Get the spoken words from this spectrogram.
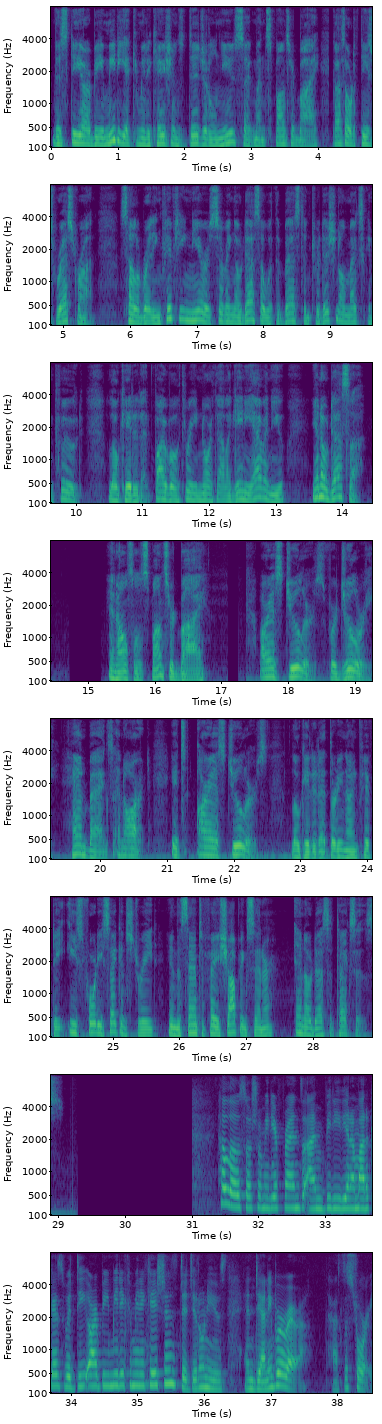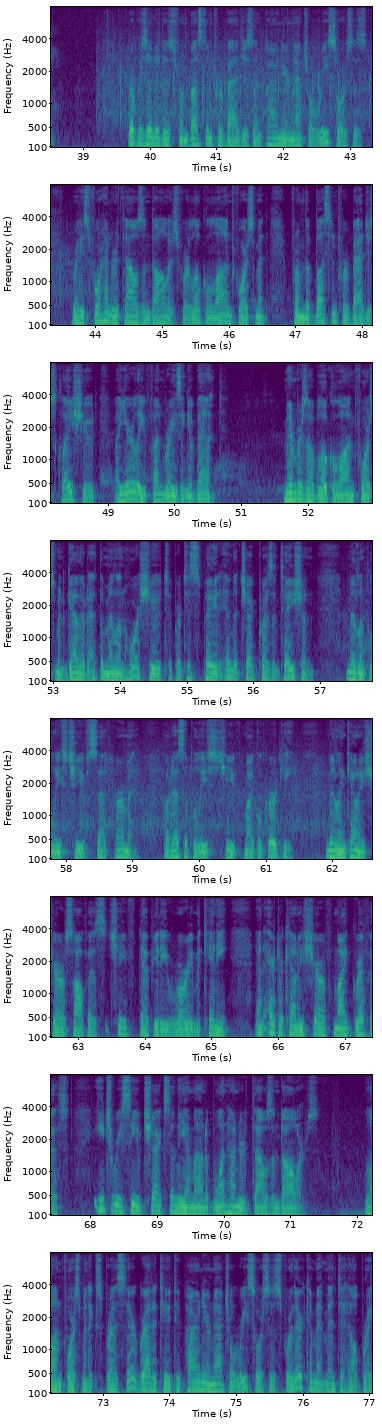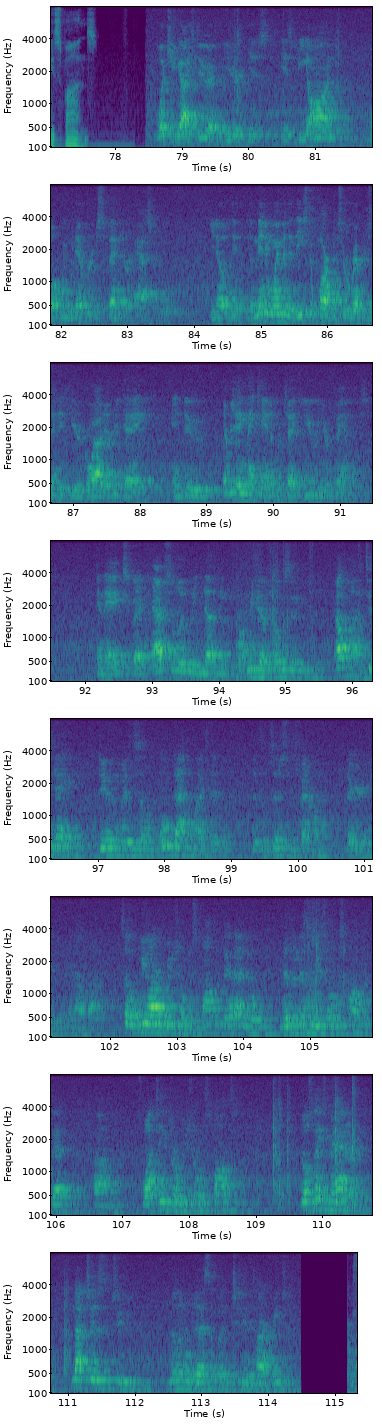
This DRB Media Communications digital news segment sponsored by Casa Ortiz Restaurant, celebrating 15 years serving Odessa with the best in traditional Mexican food, located at 503 North Allegheny Avenue in Odessa. And also sponsored by RS Jewelers for jewelry, handbags, and art. It's RS Jewelers, located at 3950 East 42nd Street in the Santa Fe Shopping Center in Odessa, Texas. Hello, social media friends. I'm Viridiana Marquez with DRB Media Communications Digital News, and Danny Barrera has the story. Representatives from Bustin' for Badges and Pioneer Natural Resources raised $400,000 for local law enforcement from the Bustin' for Badges Clay Shoot, a yearly fundraising event. Members of local law enforcement gathered at the Midland Horseshoe to participate in the check presentation. Midland Police Chief Seth Herman, Odessa Police Chief Michael Gerke, Midland County Sheriff's Office Chief Deputy Rory McKinney, and Ector County Sheriff Mike Griffis each received checks in the amount of $100,000. Law enforcement expressed their gratitude to Pioneer Natural Resources for their commitment to help raise funds. What you guys do every year is, is beyond what we would ever expect or ask for. You know, the, the men and women of these departments who are represented here go out every day and do everything they can to protect you and your families. And they expect absolutely nothing from We you. have folks in Alpine today dealing with some old dynamite that, that some citizens found there in, in Alpine. So we are a regional response with that. I know Midland is a regional response with that. Um, SWAT teams are a regional response. Those things matter, not just to Midland, Odessa, but to the entire region.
